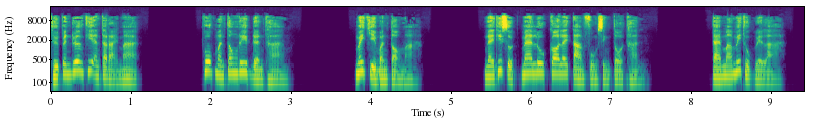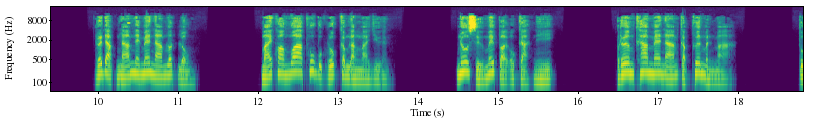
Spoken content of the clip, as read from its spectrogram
ถือเป็นเรื่องที่อันตรายมาก พวกมันต้องรีบเดินทาง ไม่กี่วันต่อมา ในที่สุดแม่ลูกก็ไล่ตามฝูงสิงโตทัน แต่มาไม่ถูกเวลา ระดับน้ำในแม่น้ำลดลง หมายความว่าผู้บุกรุกกำลังมาเยือน โนสือไม่ปล่อยโอกาสนี้ เริ่มข้ามแม่น้ำกับเพื่อนมันมา ตู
